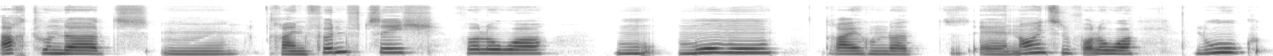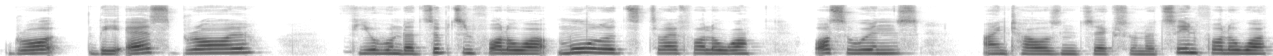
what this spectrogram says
853 Follower. Momo 319 Follower. Luke Brawl, BS Brawl 417 Follower. Moritz 2 Follower. Oswins 1610 Follower.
